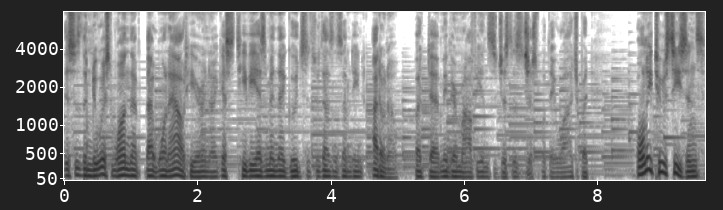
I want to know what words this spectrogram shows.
this is the newest one that, that won out here. And I guess TV hasn't been that good since 2017. I don't know. But uh, maybe Mafians just is just what they watch. But only two seasons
